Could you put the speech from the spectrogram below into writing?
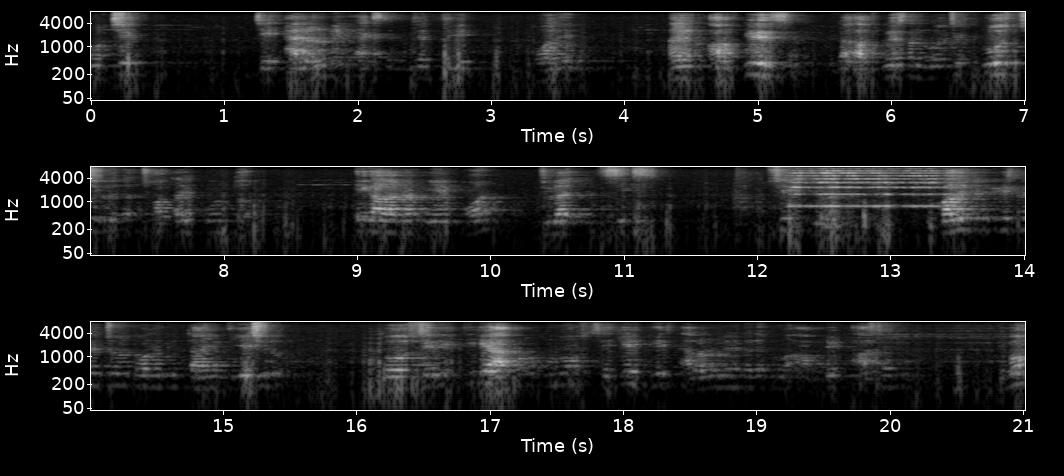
করছে যে অ্যালাউন্সমেন্ট অ্যাকসেপ্টেন্স যে তোমাদের আপগ্রেডেশন এটা আপগ্রেডেশন রয়েছে। ক্লোজ ছিল ছ তারিখ পর্যন্ত। এগারোটা PM on July six six July college ভেরিফিকেশনের জন্য তোমাদের কিন্তু টাইম দিয়েছিল। তো সেদিক থেকে এখনও কোনো সেকেন্ড ফেজ অ্যালাউন্সমেন্টের কাছে কোনো আপডেট আসেনি। এবং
